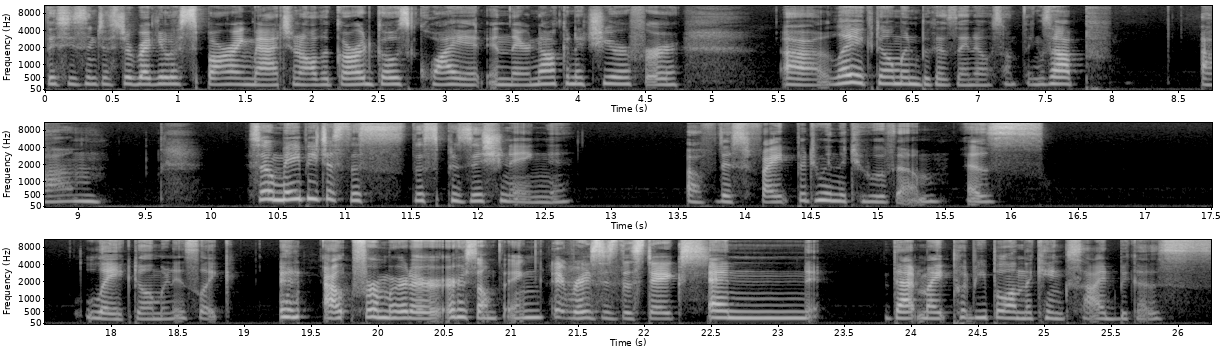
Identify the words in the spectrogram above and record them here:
this isn't just a regular sparring match and all the guard goes quiet and they're not going to cheer for uh, Doman because they know something's up. Um, so maybe just this this positioning of this fight between the two of them as Doman is like out for murder or something. It raises the stakes. And that might put people on the king's side because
